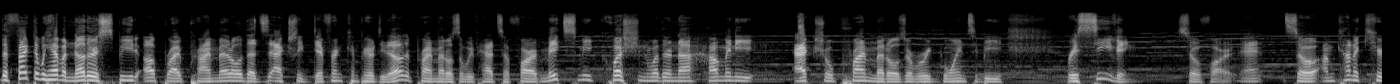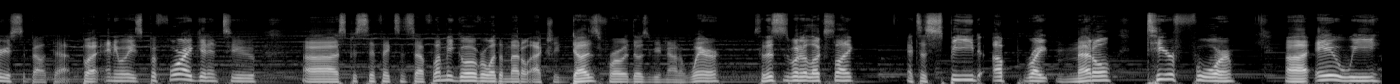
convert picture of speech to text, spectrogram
The fact that we have another Speed Upright Prime Medal that's actually different compared to the other Prime Medals that we've had so far makes me question whether or not how many actual Prime Medals are we going to be receiving so far. And so I'm kind of curious about that. But anyways, before I get into uh, specifics and stuff, let me go over what the medal actually does for those of you not aware. So this is what it looks like. It's a speed upright medal, tier 4. Uh, AoE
